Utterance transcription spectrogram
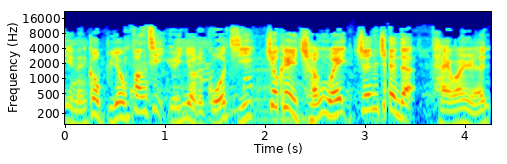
也能够不用放弃原有的国籍，就可以成为真正的台湾人。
